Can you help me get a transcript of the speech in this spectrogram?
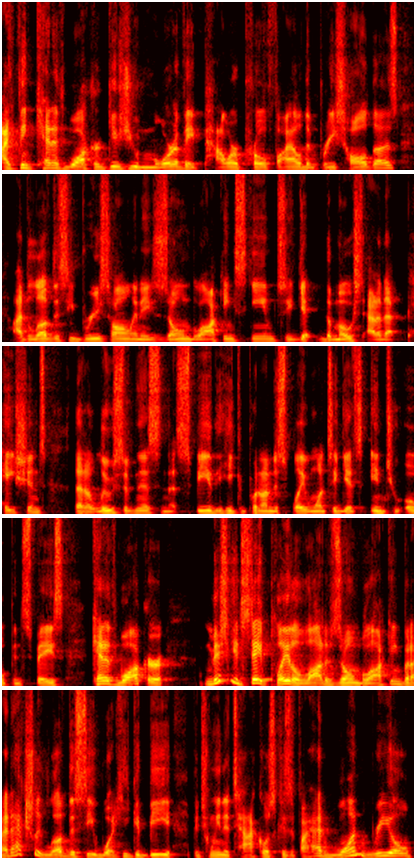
I think Kenneth Walker gives you more of a power profile than Breece Hall does. I'd love to see Breece Hall in a zone blocking scheme to get the most out of that patience, that elusiveness and that speed that he can put on display once he gets into open space. Kenneth Walker, Michigan State played a lot of zone blocking, but I'd actually love to see what he could be between the tackles. Because if I had one real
